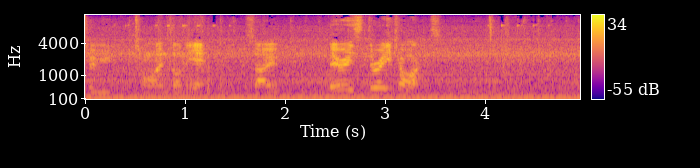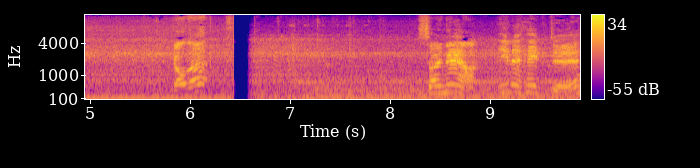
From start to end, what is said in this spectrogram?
two tines on the end. So there is three tines. Got that? So now, in a hectare,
